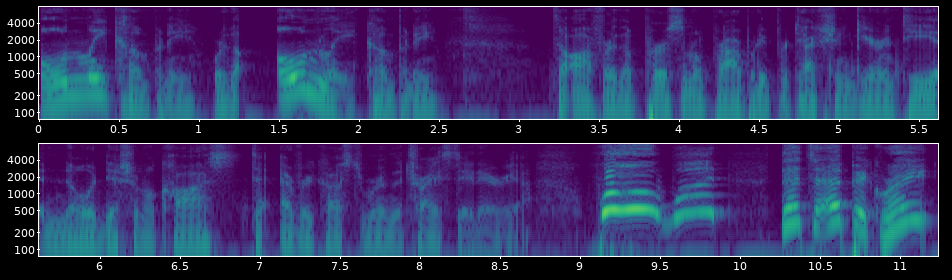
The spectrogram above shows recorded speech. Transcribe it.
only company. We're the only company." To offer the personal property protection guarantee at no additional cost to every customer in the tri state area. What? that's epic, right?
